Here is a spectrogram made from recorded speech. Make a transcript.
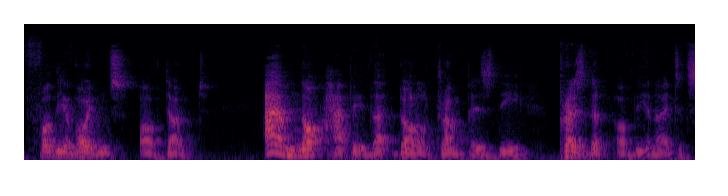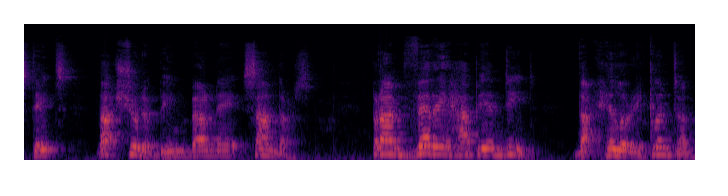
for the avoidance of doubt, I am not happy that Donald Trump is the President of the United States. That should have been Bernie Sanders. But I'm very happy indeed that Hillary Clinton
